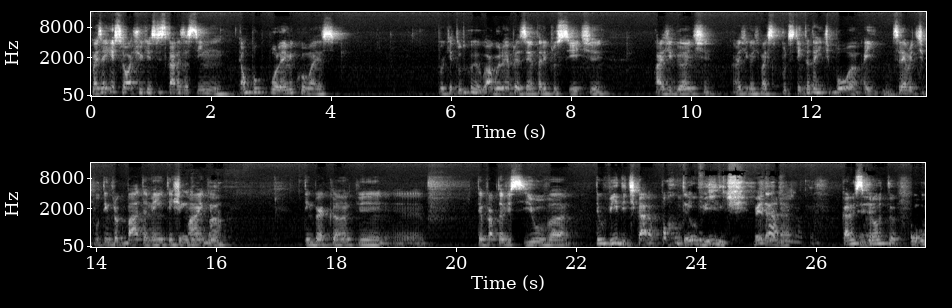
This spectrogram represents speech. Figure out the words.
Mas é isso, eu acho que esses caras assim. É um pouco polêmico, mas. Porque tudo que o Agüero representa ali pro City. O cara é gigante. O cara é gigante, mas putz, tem tanta gente boa. Aí você lembra de tipo, tem Drogba também, tem Schmeichel, tem Bergkamp, é... tem o próprio Davi Silva, tem o Vidic, cara. Porra, o tem Vidic. o Vidic, verdade. Caramba cara é um escroto. É, o, o, o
